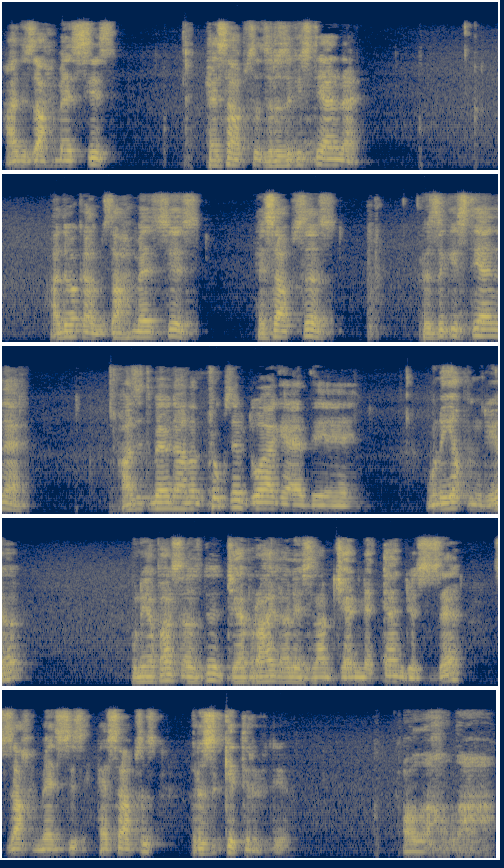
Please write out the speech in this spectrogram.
Hadi zahmetsiz, hesapsız rızık isteyenler. Hadi bakalım zahmetsiz, hesapsız rızık isteyenler. Hazreti Mevlana'da çok güzel dua geldi. Bunu yapın diyor. Bunu yaparsanız diyor Cebrail aleyhisselam cennetten diyor size zahmetsiz, hesapsız rızık getirir diyor. Allah Allah.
